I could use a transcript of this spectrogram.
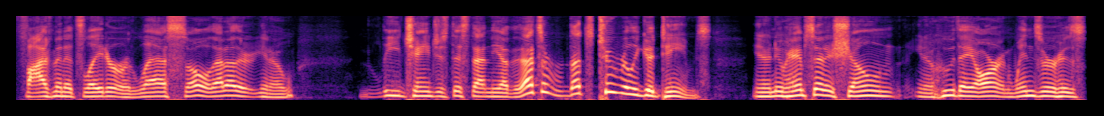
five minutes later or less. Oh, that other, you know, lead changes, this, that, and the other. That's a that's two really good teams. You know, New Hampstead has shown, you know, who they are and Windsor has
